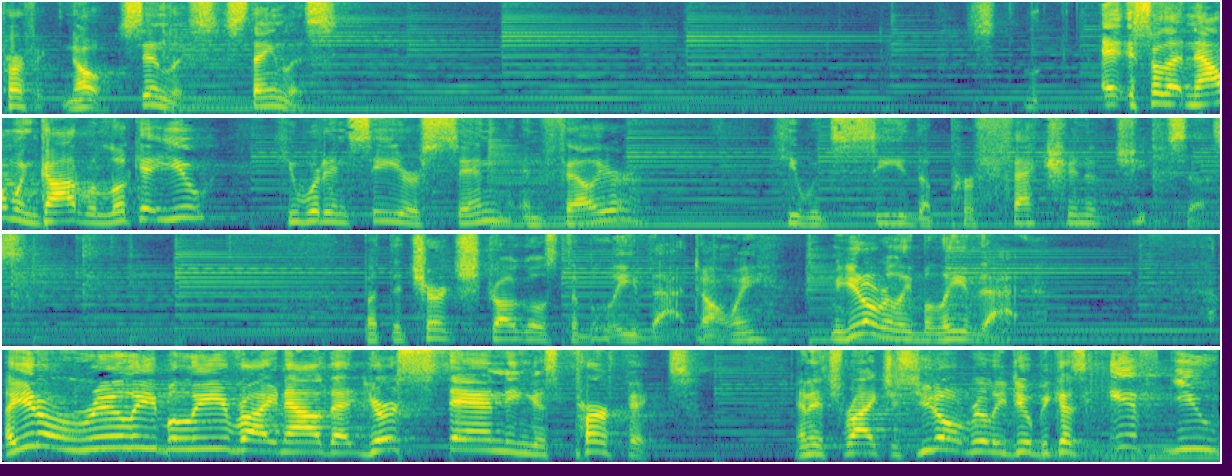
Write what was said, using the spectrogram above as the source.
Perfect. No, sinless, stainless. So that now when God would look at you, He wouldn't see your sin and failure, He would see the perfection of Jesus. But the church struggles to believe that, don't we? I mean, you don't really believe that. You don't really believe right now that your standing is perfect and it's righteous. You don't really do because if you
